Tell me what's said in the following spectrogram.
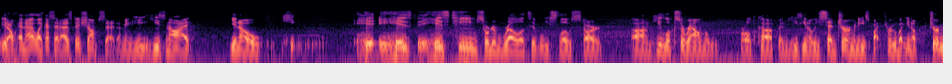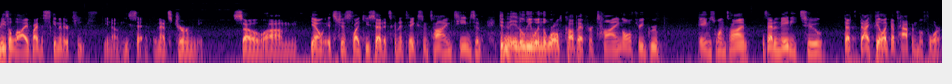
you know, and I, like I said, as Deschamps said, I mean, he he's not, you know, he his his team sort of relatively slow start. Um, he looks around the World Cup and he's you know he said Germany's by, through, but you know Germany's alive by the skin of their teeth. You know he said, and that's Germany. So um, you know it's just like you said, it's going to take some time. Teams have didn't Italy win the World Cup after tying all three group games one time? Was that in '82? That's I feel like that's happened before.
